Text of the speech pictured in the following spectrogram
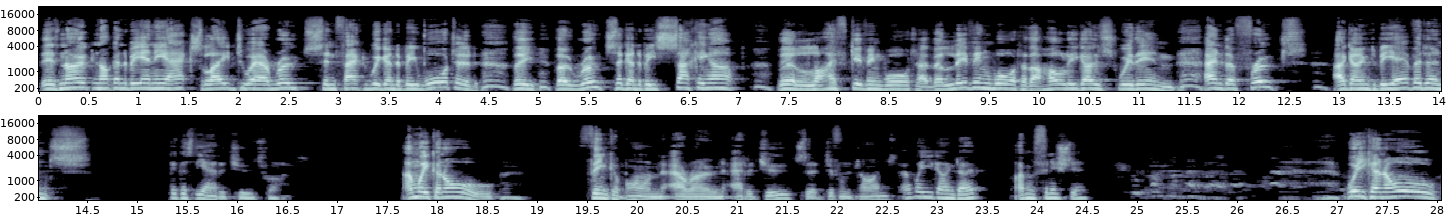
There's no, not going to be any axe laid to our roots. In fact, we're going to be watered. The, the roots are going to be sucking up the life-giving water, the living water, the Holy Ghost within. And the fruits are going to be evident because the attitude's right. And we can all think upon our own attitudes at different times. Oh, where are you going, Dave? I haven't finished yet. We can all,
